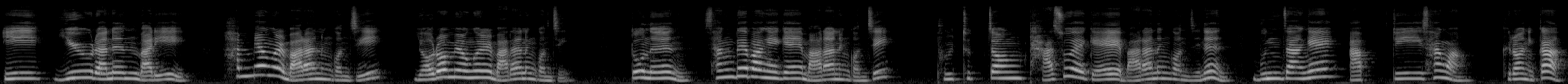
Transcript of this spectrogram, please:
이 you라는 말이 한 명을 말하는 건지 여러 명을 말하는 건지 또는 상대방에게 말하는 건지 불특정 다수에게 말하는 건지는 문장의 앞뒤 상황, 그러니까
